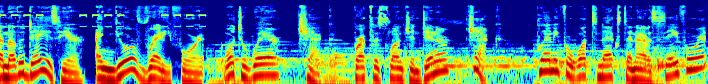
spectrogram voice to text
Another day is here, and you're ready for it. What to wear? Check. Breakfast, lunch, and dinner? Check. Planning for what's next and how to save for it?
